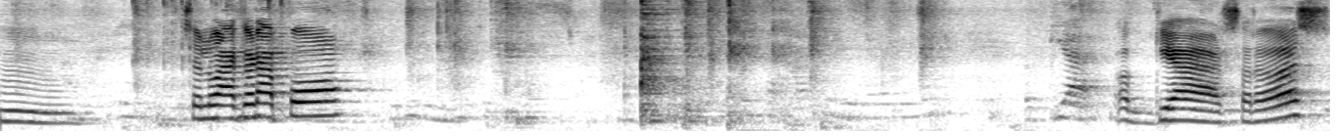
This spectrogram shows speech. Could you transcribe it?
હમ. ચલો આગળ આપો. અગિયાર. સરસ.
